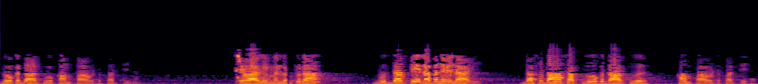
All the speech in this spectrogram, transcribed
ලෝක ධාතුව කම්පාවටපත් වෙනවා. ඒ වගේම ලොකුරා බුද්ධත්වයේ ලබන වෙලාවේ දසදහසක් ලෝක ධාතුව කම්පාවටපත් වෙනවා.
